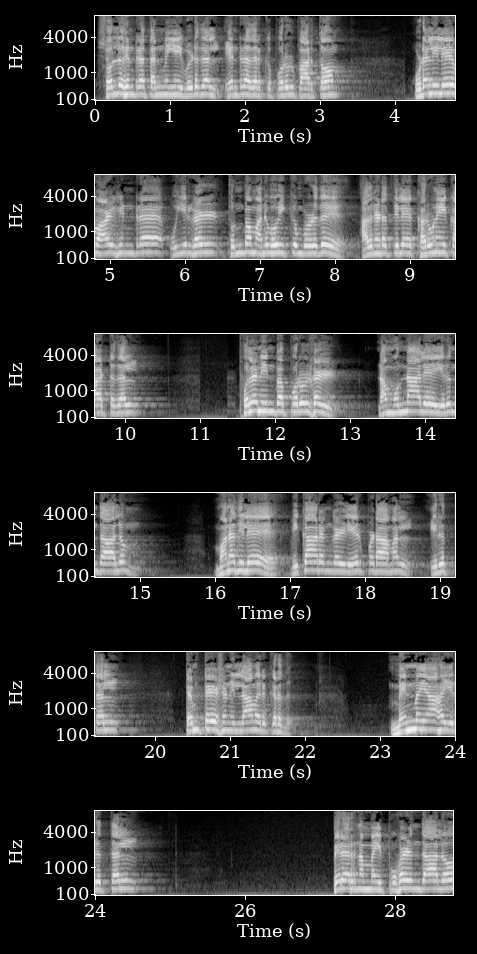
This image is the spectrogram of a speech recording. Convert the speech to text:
சொல்லுகின்ற தன்மையை விடுதல் என்று அதற்கு பொருள் பார்த்தோம். உடலிலே வாழ்கின்ற உயிர்கள் துன்பம் அனுபவிக்கும் பொழுது அதனிடத்திலே கருணை காட்டுதல். புலனின்ப பொருள்கள் நம் முன்னாலே இருந்தாலும் மனதிலே விகாரங்கள் ஏற்படாமல் இருத்தல் டெம்டேஷன் இல்லாமல் இருக்கிறது. மென்மையாக இருத்தல் பிறர் நம்மை புகழ்ந்தாலோ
